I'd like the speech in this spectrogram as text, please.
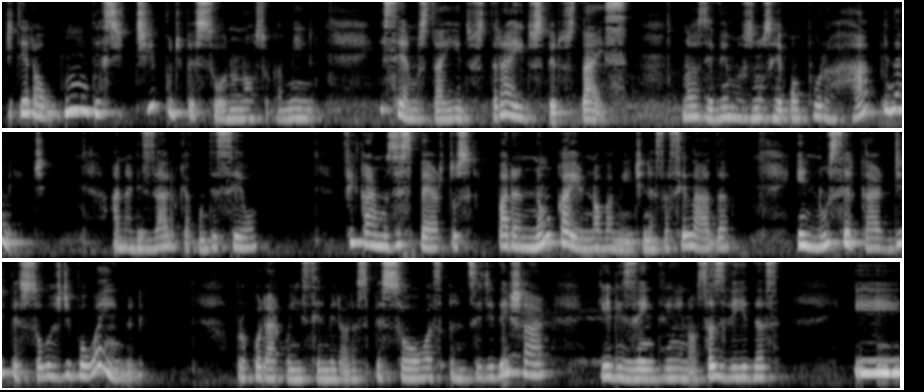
de ter algum desse tipo de pessoa no nosso caminho e sermos traídos, traídos pelos tais, nós devemos nos recompor rapidamente, analisar o que aconteceu, ficarmos espertos para não cair novamente nessa cilada e nos cercar de pessoas de boa índole procurar conhecer melhor as pessoas antes de deixar que eles entrem em nossas vidas e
